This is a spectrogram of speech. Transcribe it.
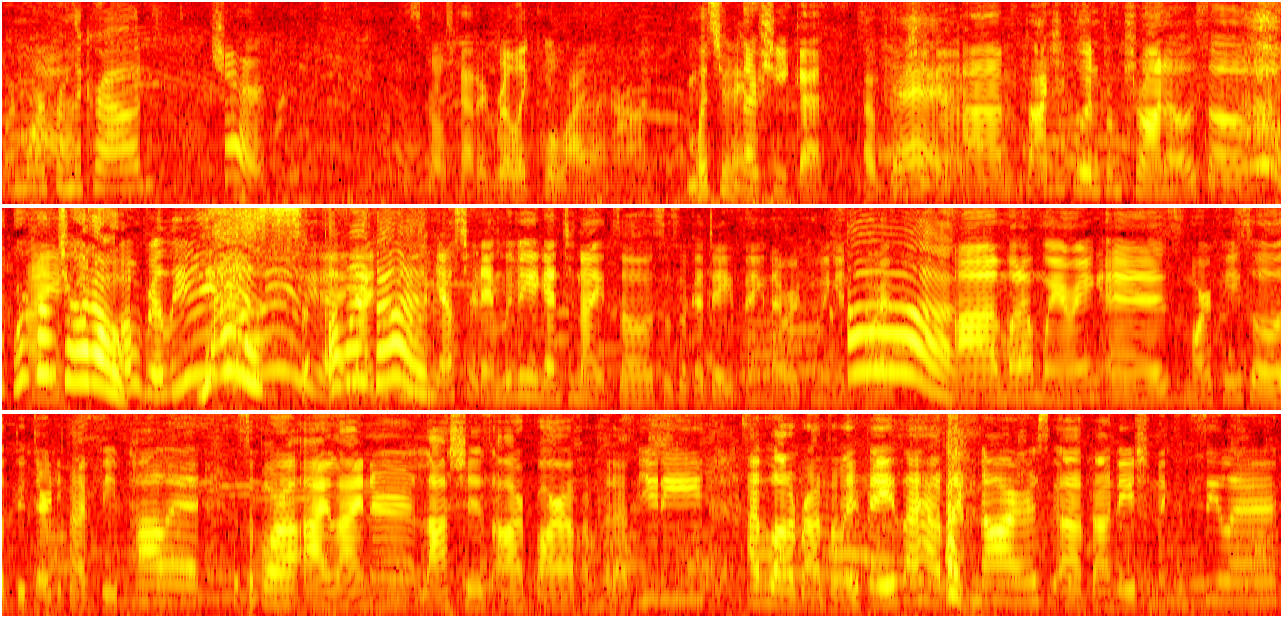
One more from the crowd. Sure. This girl's got a really cool eyeliner on. What's your name? Darshika. Okay. Um, I actually flew in from Toronto, so We're from I- Toronto. Oh, really? Yes. Hi. Oh my yeah, I just flew in God. yesterday. I'm leaving again tonight, so this is like a day thing that we're coming in for. Ah. Um, what I'm wearing is Morphe, so the 35V palette, the Sephora eyeliner, lashes are Farah from Huda Beauty. I have a lot of brands on my face. I have like NARS uh, foundation and concealer.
